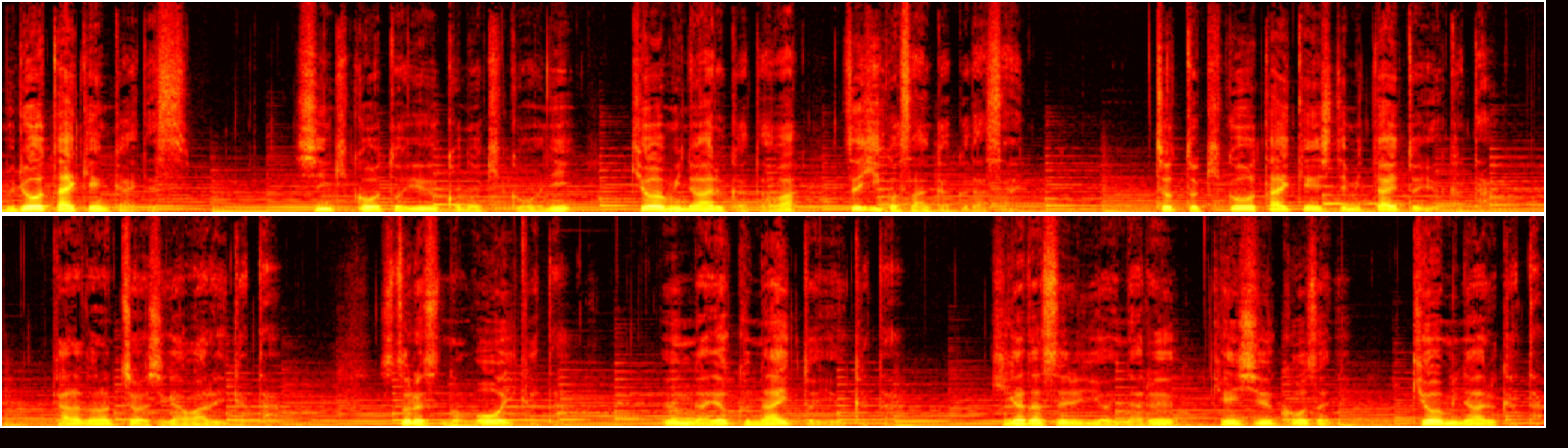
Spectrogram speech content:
無料体験会です。新機構というこの機構に興味のある方は是非ご参加ください。ちょっと気候を体験してみたいという方体の調子が悪い方ストレスの多い方運が良くないという方気が出せるようになる研修講座に興味のある方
